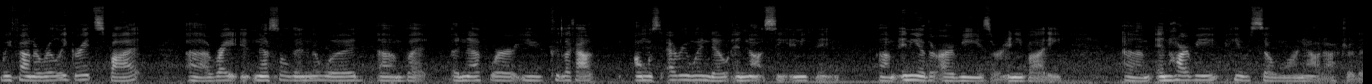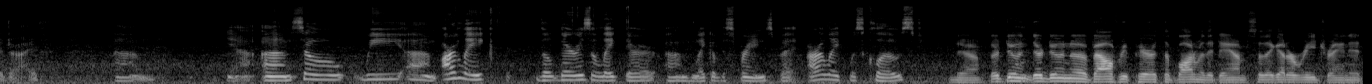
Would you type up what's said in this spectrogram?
we found a really great spot, uh, right nestled in the wood, um, but enough where you could look out almost every window and not see anything, um, any other RVs or anybody. Um, and Harvey, he was so worn out after the drive. Um, yeah. Um, so we, um, our lake, the, there is a lake there, um, Lake of the Springs, but our lake was closed. Yeah, they're doing they're doing a valve repair at the bottom of the dam, so they got to redrain it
